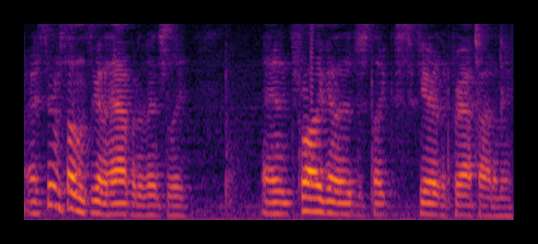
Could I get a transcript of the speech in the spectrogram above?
I assume something's gonna happen eventually. And it's probably gonna just like scare the crap out of me.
